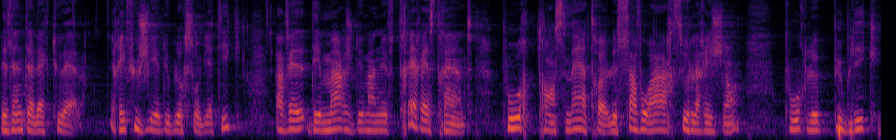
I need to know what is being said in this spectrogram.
les intellectuels réfugiés du bloc soviétique avaient des marges de manœuvre très restreintes pour transmettre le savoir sur la région pour le public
